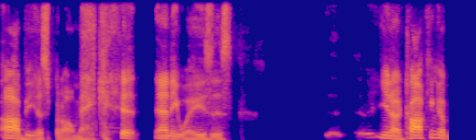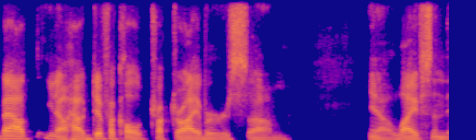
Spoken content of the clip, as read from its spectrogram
obvious, but I'll make it anyways, is you know talking about you know how difficult truck drivers um, you know lives and,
